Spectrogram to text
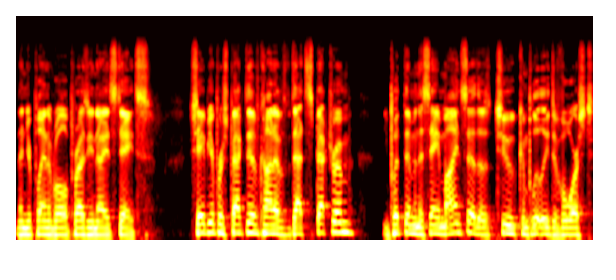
Then you're playing the role of President of the United States. Shape your perspective, kind of that spectrum. You put them in the same mindset. Those two completely divorced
